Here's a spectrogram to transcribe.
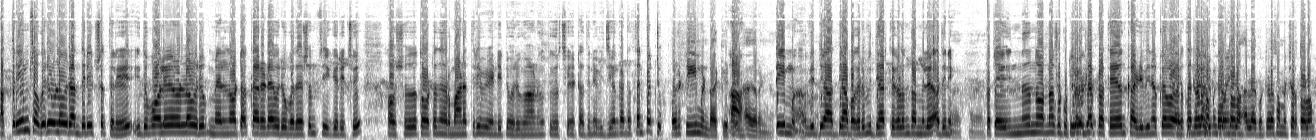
അത്രയും സൗകര്യമുള്ള ഒരു അന്തരീക്ഷത്തിൽ ഇതുപോലെയുള്ള ഒരു മേൽനോട്ടക്കാരുടെ ഒരു ഉപദേശം സ്വീകരിച്ച് ഔഷധത്തോട്ട നിർമ്മാണത്തിന് വേണ്ടിയിട്ട് ഒരുങ്ങുകയാണ്. തീർച്ചയായിട്ടും അതിന് വിജയം കണ്ടെത്താൻ പറ്റും. ഒരു ടീം ഉണ്ടാക്കി ടീം വിദ്യാ അധ്യാപകരും വിദ്യാർത്ഥികളും തമ്മിൽ അതിന് പ്രത്യേകം ഇന്ന് എന്ന് പറഞ്ഞാൽ കുട്ടികളുടെ പ്രത്യേകം കഴിവിനൊക്കെ അല്ല കുട്ടികളെ സംബന്ധിച്ചിടത്തോളം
